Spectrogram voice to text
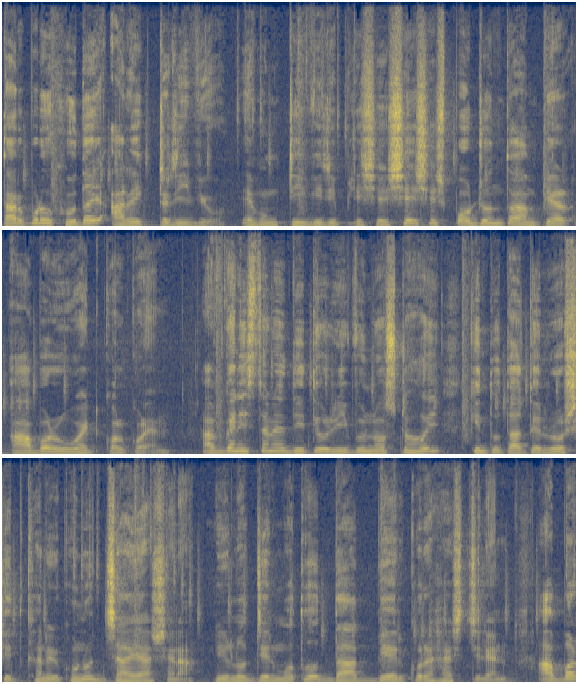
তারপরেও খোদায় আরেকটা রিভিউ এবং টিভি রিপ্লে শেষে শেষ পর্যন্ত আম্পায়ার আবার হোয়াইট কল করেন। আফগানিস্তানের দ্বিতীয় রিভিউ নষ্ট হয়, কিন্তু তাতে রশিদ খানের কোনো যায় আসে না। নির্লজ্জের মতো দাঁত বের করে হাসছিলেন। আবার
